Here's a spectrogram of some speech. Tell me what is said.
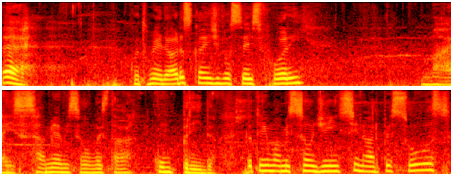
é quanto melhor os cães de vocês forem, mais a minha missão vai estar cumprida. Eu tenho uma missão de ensinar pessoas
